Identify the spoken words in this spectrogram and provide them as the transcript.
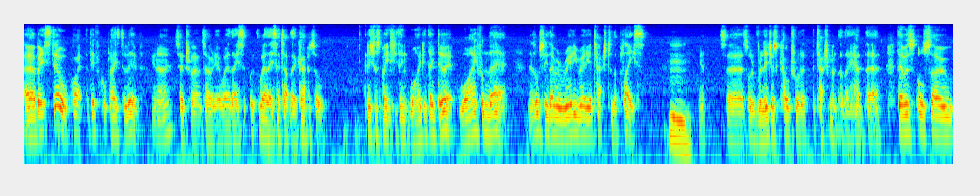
uh, but it's still quite a difficult place to live. You know, Central Anatolia, where they where they set up their capital, and it just makes you think, why did they do it? Why from there? And obviously they were really really attached to the place. Hmm. You know, it's a sort of religious cultural attachment that they had there. There was also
